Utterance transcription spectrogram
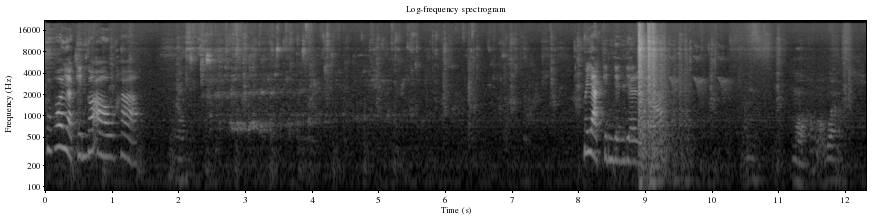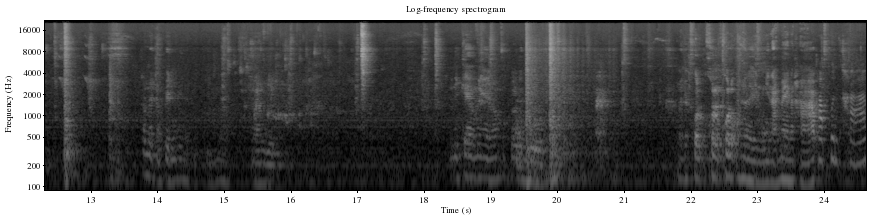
ถ้าพ่ออยากกินก็เอาค่ะ ไม่เอา ไม่อยากกินเย็นๆเหรอคะหมอเขาบอกว่าถ้าไม่จำเป็นไม่ต้องกินมันเย็นอันนี่แก้วแม่เนาะก็เลยดูมันจะคนคนคนคนอะไรมีน้ำแม่นะครับ ขอบคุณครับ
